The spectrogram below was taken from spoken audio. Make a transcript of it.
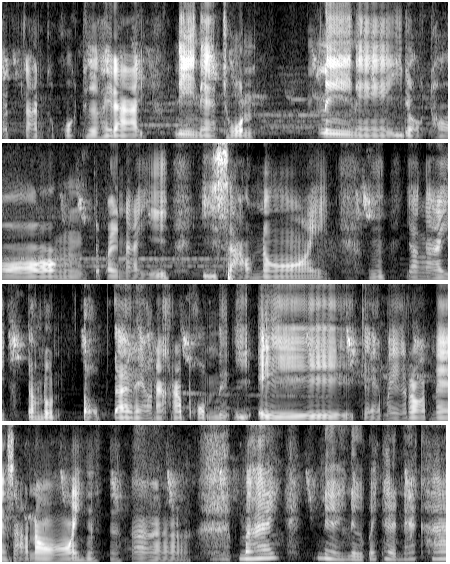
จัดการกับพวกเธอให้ได้ นี่แน่ชน นี่แน่อีดอกทองจะไปไหน อีสาวน้อยยังไงต้องโดนตบได้แล้วนะครับ ผมหนึ่งอีเอ แกไม่รอดแน่สาวน้อยไม่เหนื่อยหนูไปเถอะนะคะ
